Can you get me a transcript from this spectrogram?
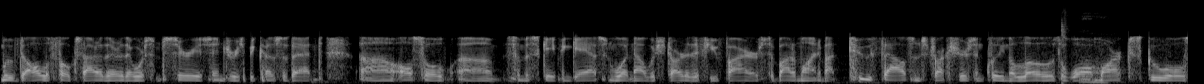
moved all the folks out of there. There were some serious injuries because of that. Uh, also, uh, some escaping gas and whatnot, which started a few fires. So, bottom line, about 2,000 structures, including the Lowe's, the Walmart, schools,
